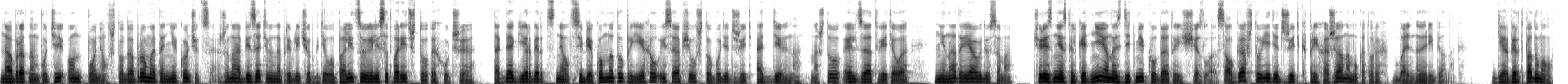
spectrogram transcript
На обратном пути он понял, что добром это не кончится. Жена обязательно привлечет к делу полицию или сотворит что-то худшее. Тогда Герберт снял себе комнату, приехал и сообщил, что будет жить отдельно. На что Эльза ответила «Не надо, я уйду сама». Через несколько дней она с детьми куда-то исчезла, солгав, что едет жить к прихожанам, у которых больной ребенок. Герберт подумал,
